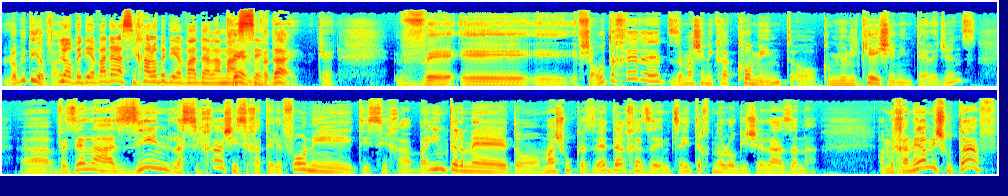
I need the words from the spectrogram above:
לא בדיעבד. לא, בדיעבד על השיחה, לא בדיעבד על המעשה. כן, ודאי, כן. ואפשרות אחרת זה מה שנקרא קומינט, או Communication Intelligence, אה, וזה להאזין לשיחה שהיא שיחה טלפונית, היא שיחה באינטרנט, או משהו כזה, דרך איזה אמצעי טכנולוגי של האזנה. המכנה המשותף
